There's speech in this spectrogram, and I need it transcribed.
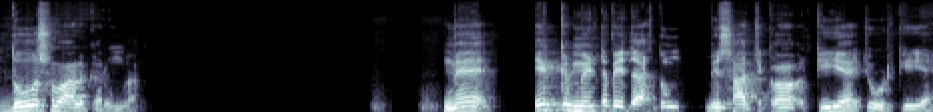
ਦੋ ਸਵਾਲ ਕਰੂੰਗਾ। ਮੈਂ 1 ਮਿੰਟ ਵਿੱਚ ਦੱਸ ਦੂੰ ਵੀ ਸੱਚ ਕੌ- ਕੀ ਹੈ, ਝੂਠ ਕੀ ਹੈ।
